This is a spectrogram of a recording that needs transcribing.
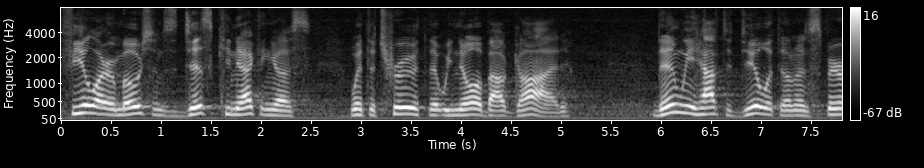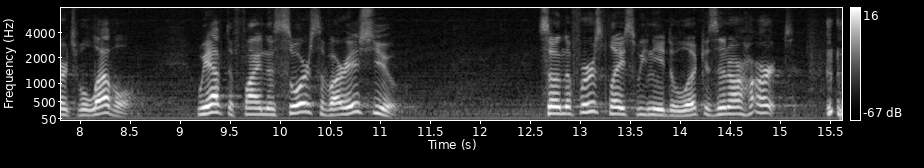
feel our emotions disconnecting us with the truth that we know about God, then we have to deal with it on a spiritual level. We have to find the source of our issue. So, in the first place, we need to look is in our heart.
